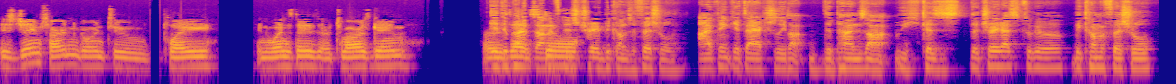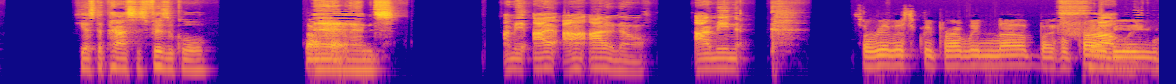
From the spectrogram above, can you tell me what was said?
Is James Harden going to play in Wednesday's or tomorrow's game? Or it depends on still... if this trade becomes official. I think it's actually depends on because the trade has to become official. He has to pass his physical, okay. and I mean, I, I I don't know. I mean, so realistically, probably not, but he'll probably, probably be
